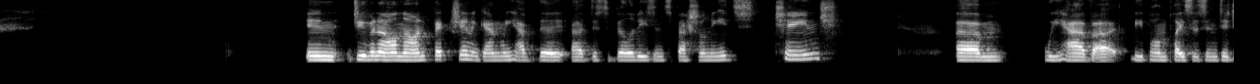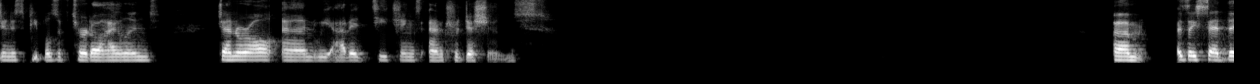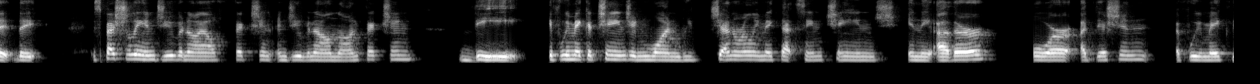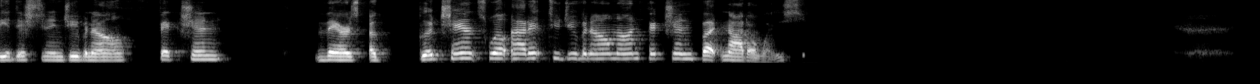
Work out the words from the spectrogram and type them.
In juvenile nonfiction, again, we have the uh, disabilities and special needs change. Um, we have uh, people and places, indigenous peoples of Turtle Island, general, and we added teachings and traditions. Um, as I said, the, the especially in juvenile fiction and juvenile nonfiction, the if we make a change in one, we generally make that same change in the other or addition. If we make the addition in juvenile fiction, there's a good chance we'll add it to juvenile nonfiction, but not always.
